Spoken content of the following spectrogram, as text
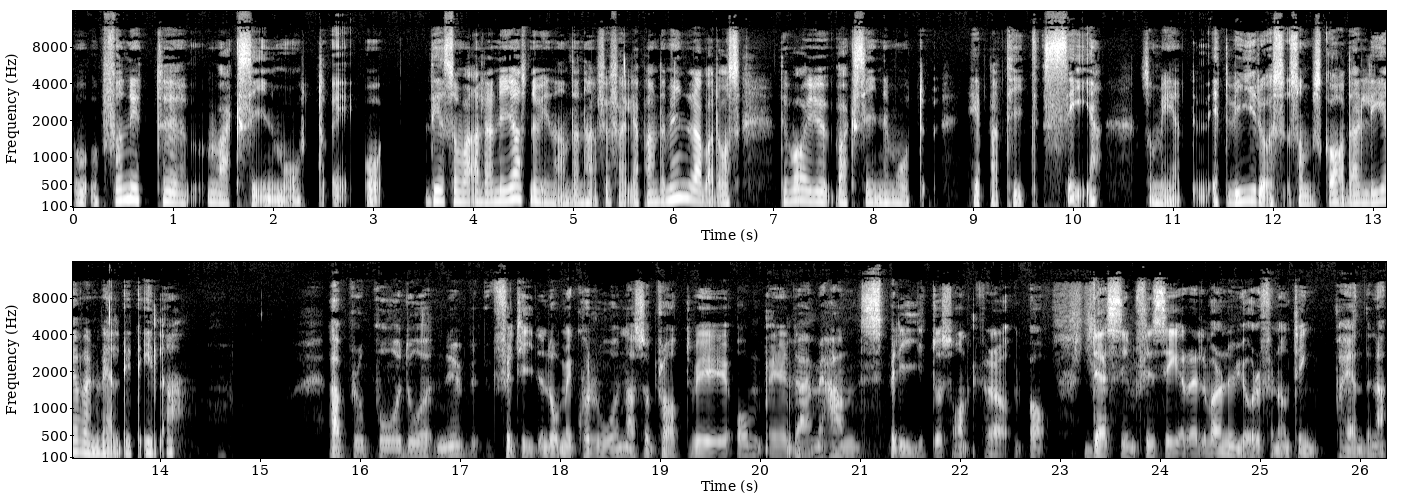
och uppfunnit eh, vaccin mot. E, och det som var allra nyast nu innan den här förfärliga pandemin drabbade oss, det var ju vaccin mot hepatit C som är ett, virus som skadar levern väldigt illa. Apropå då nu för tiden då med Corona så pratar vi om eh, det här med handsprit och sånt för att ja, desinficera eller vad det nu gör för någonting på händerna.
